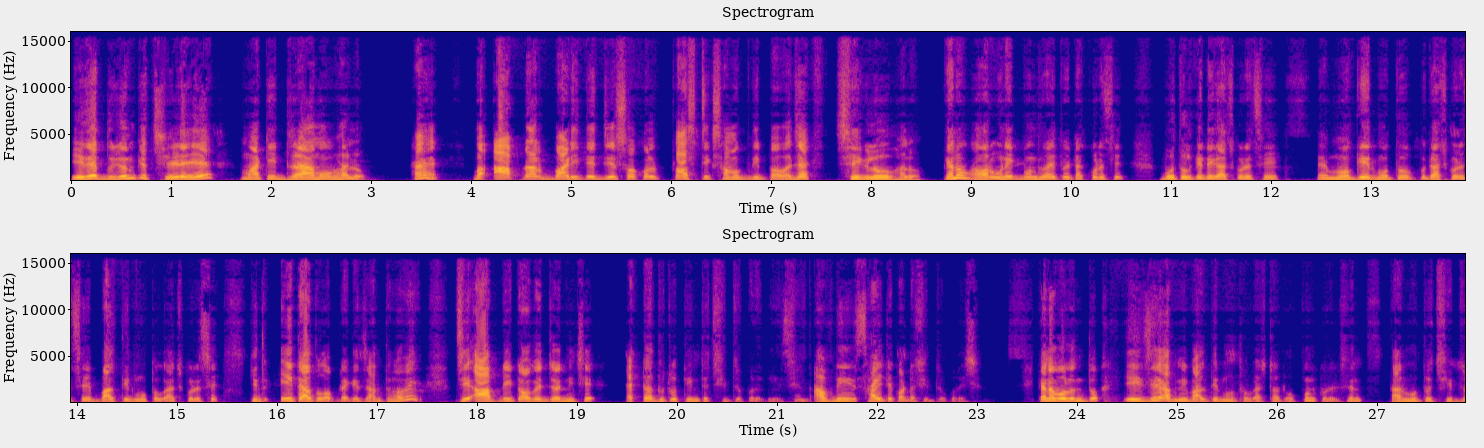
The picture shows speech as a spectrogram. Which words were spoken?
এদের দুজনকে ছেড়ে মাটির ড্রামও ভালো হ্যাঁ? বা আপনার বাড়িতে যে সকল প্লাস্টিক সামগ্রী পাওয়া যায়, সেগুলোও ভালো। কেন? আমার অনেক বন্ধুরাই তো এটা করেছে। বোতল কেটে গাছ করেছে মগের মতো গাছ করেছে, বালতির মতো গাছ করেছে। কিন্তু এটা তো আপনাকে জানতে হবে যে আপনি টবের নিচে একটা, দুটো, তিনটে ছিদ্র করে দিয়েছেন। আপনি সাইডে কটা ছিদ্র করেছেন? কেন বলুন তো? এই যে আপনি বালতির মতো গাছটা রোপণ করেছেন, তার মধ্যে ছিদ্র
